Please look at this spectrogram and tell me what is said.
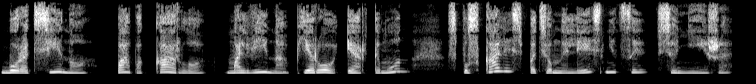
Буратино, папа Карло, Мальвина, Пьеро и Артемон — спускались по темной лестнице все ниже.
